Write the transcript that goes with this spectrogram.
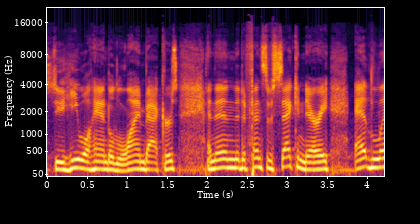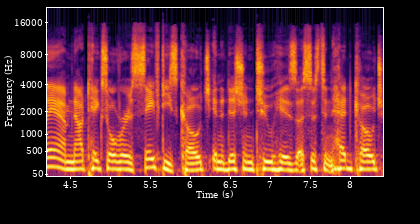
So he will handle the linebackers. And then the defensive secondary, Ed Lamb now takes over as safeties coach in addition to his assistant head coach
